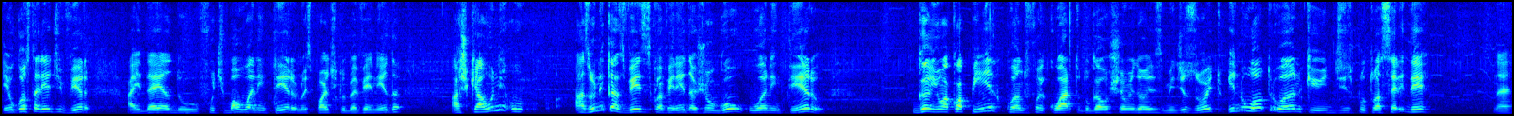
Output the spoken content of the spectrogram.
Eu gostaria de ver a ideia do futebol o ano inteiro no Esporte Clube Avenida. Acho que a, uni, as únicas vezes que o Avenida jogou o ano inteiro, ganhou a copinha, quando foi quarto do Gauchão em 2018, e no outro ano que disputou a Série D, né?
